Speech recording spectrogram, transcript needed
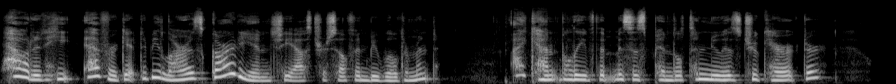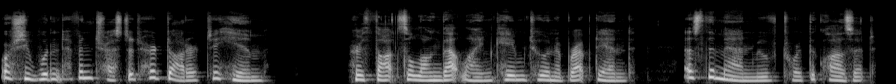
How did he ever get to be Laura's guardian? she asked herself in bewilderment. I can't believe that Mrs. Pendleton knew his true character, or she wouldn't have entrusted her daughter to him. Her thoughts along that line came to an abrupt end as the man moved toward the closet.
